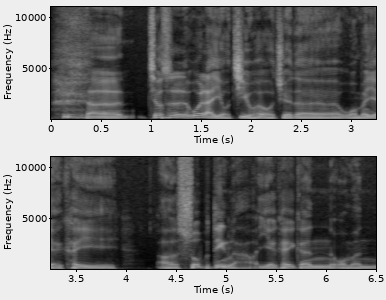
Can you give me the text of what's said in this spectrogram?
呃，就是未来有机会，我觉得我们也可以，呃，说不定啦，也可以跟我们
